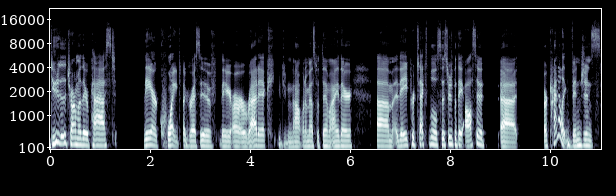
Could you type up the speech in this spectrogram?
due to the trauma of their past, they are quite aggressive. They are erratic. You do not want to mess with them either. Um, they protect little sisters, but they also uh, are kind of like vengeance,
